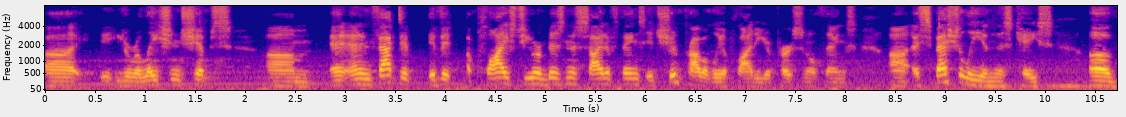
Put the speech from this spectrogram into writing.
uh, your relationships, um, and, and, in fact, it, if it applies to your business side of things, it should probably apply to your personal things, uh, especially in this case of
